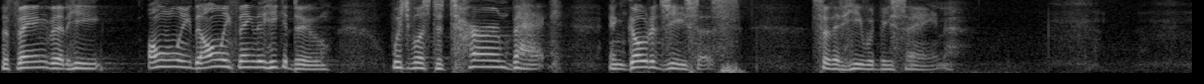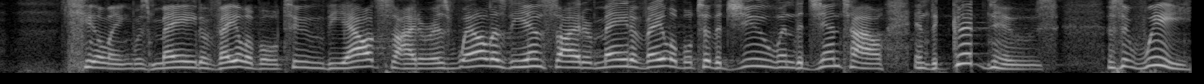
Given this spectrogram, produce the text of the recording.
the thing that he only, the only thing that he could do, which was to turn back and go to Jesus so that he would be sane. Healing was made available to the outsider as well as the insider, made available to the Jew and the Gentile. And the good news is that we,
